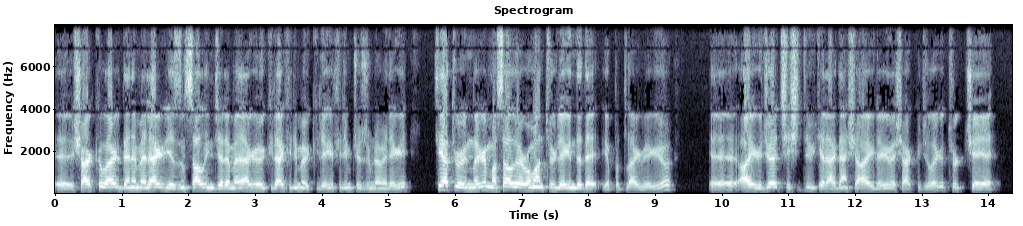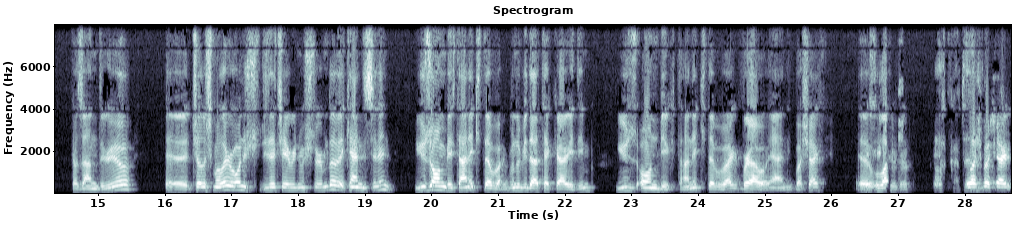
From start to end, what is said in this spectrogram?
e, şarkılar, denemeler, yazınsal incelemeler, öyküler, film öyküleri, film çözümlemeleri, tiyatro oyunları, masal ve roman türlerinde de yapıtlar veriyor. E, ayrıca çeşitli ülkelerden şairleri ve şarkıcıları Türkçe'ye kazandırıyor. Ee, çalışmaları 13 dile çevrilmiş durumda ve kendisinin 111 tane kitabı var. Bunu bir daha tekrar edeyim. 111 tane kitabı var. Bravo yani Başar. Ee, Ulaş, Ulaş Başar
